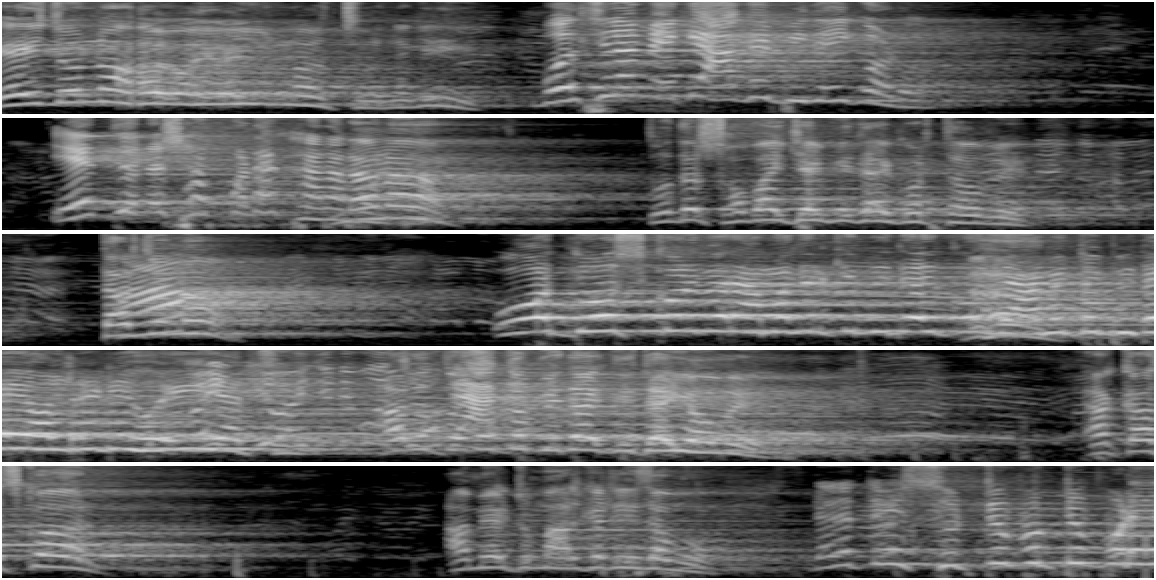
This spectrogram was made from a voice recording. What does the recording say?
এই জন্য হয়- হয়- হয় না হচ্ছে নাকি? বলছিলাম একে আগে বিদায় করো। এর জন্য সব কটা খারাপ না তোদের সবাইকে বিদায় করতে হবে। তার জন্য ও দোষ করবে আমাদেরকে বিদায় করবে হ্যাঁ। আমি তো বিদায় অলরেডি হয়েই ওই যে- আছি। ওই জন্য বলছি আরে ওকে তো বিদায় দিতেই হবে। এক কাজ কর আমি একটু মার্কেটিং যাব। দাদা তুমি সুট্টু পুট্টু পরে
